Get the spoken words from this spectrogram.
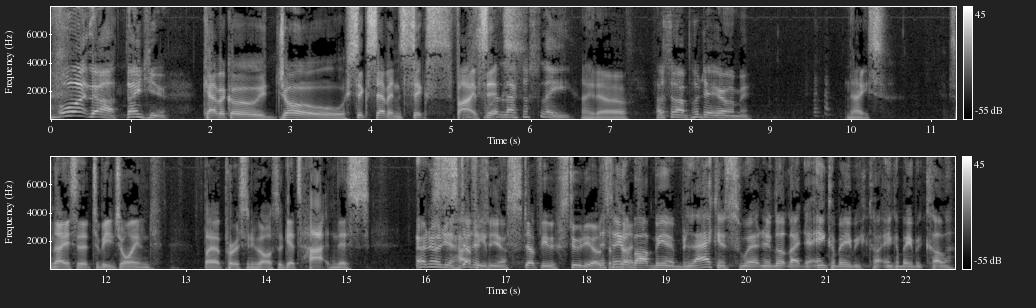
What? the? thank you. Cavico Joe six seven six five six. like a slave. I know. That's why I put the air on me. Nice. It's nice uh, to be joined by a person who also gets hot in this I know you stuffy, stuffy studio. The thing about being black and sweating, it looked like the Inca baby, Inca baby color,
